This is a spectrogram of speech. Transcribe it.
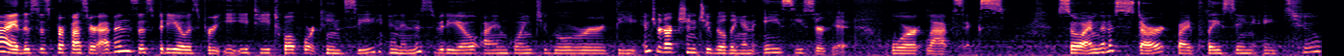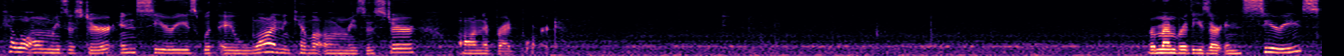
Hi, this is Professor Evans. This video is for EET 1214C, and in this video I am going to go over the introduction to building an AC circuit, or Lab 6. So I'm going to start by placing a 2 kilo ohm resistor in series with a 1 kilo ohm resistor on the breadboard. Remember these are in series,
